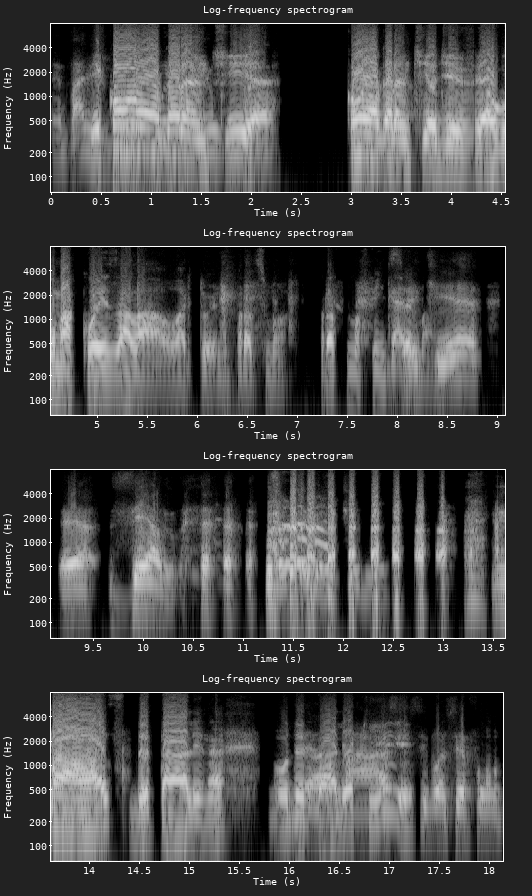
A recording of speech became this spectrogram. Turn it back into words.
é vários e qual é a garantia? Qual é a garantia de ver alguma coisa lá, Arthur, no próximo, próximo fim de garantia semana? Garantia é zero. Mas, detalhe, né? O detalhe é que. Se você for.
